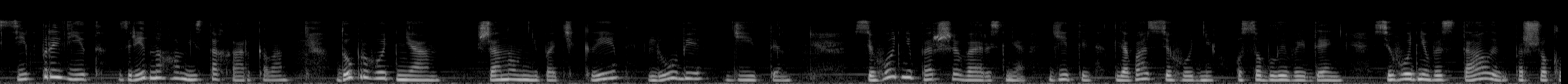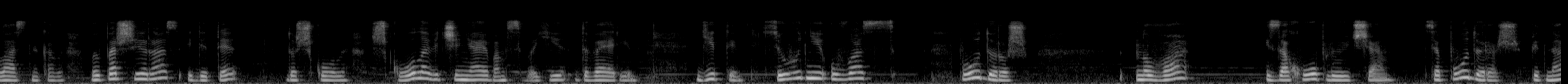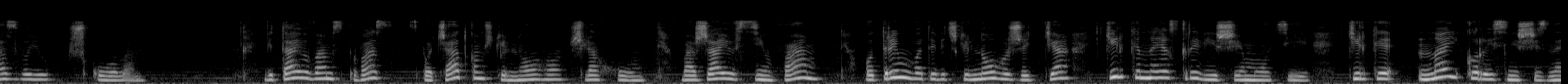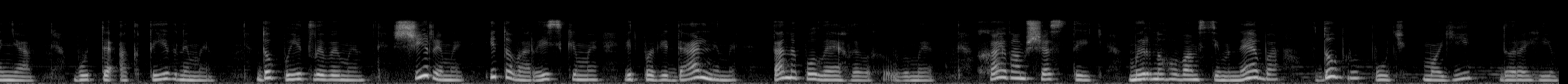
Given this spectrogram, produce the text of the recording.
Всім привіт з рідного міста Харкова. Доброго дня, шановні батьки, любі діти. Сьогодні 1 вересня. Діти, для вас сьогодні особливий день. Сьогодні ви стали першокласниками. Ви перший раз йдете до школи. Школа відчиняє вам свої двері. Діти, сьогодні у вас подорож нова і захоплююча. Це подорож під назвою Школа. Вітаю вам, вас з початком шкільного шляху. Бажаю всім вам отримувати від шкільного життя тільки найяскравіші емоції, тільки найкорисніші знання. Будьте активними, допитливими, щирими і товариськими, відповідальними та наполегливими. Хай вам щастить, мирного вам всім неба, в добру путь, мої дорогі.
